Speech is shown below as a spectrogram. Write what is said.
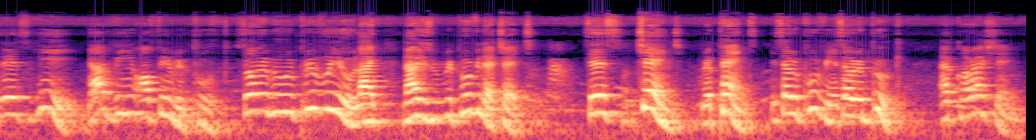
Says he that being often reproved. So he will reprove you, like now he's reproving the church. Says change, repent. It's a reproving, it's a rebuke, a correction.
